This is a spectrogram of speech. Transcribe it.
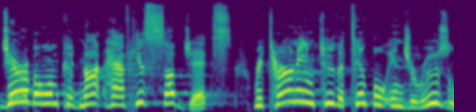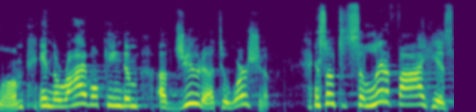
Jeroboam could not have his subjects returning to the temple in Jerusalem in the rival kingdom of Judah to worship. And so, to solidify his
